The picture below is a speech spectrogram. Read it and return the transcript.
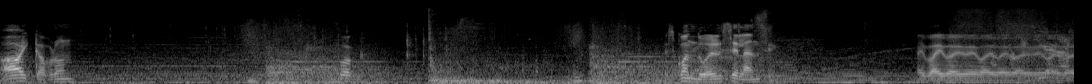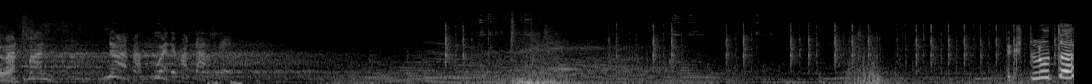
Ay, cabrón. Fuck. Es cuando él se lance. Ahí va, ahí va, ahí va, ahí va, ahí va, ahí va, ahí va, nada puede matarle. ¡Explota!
